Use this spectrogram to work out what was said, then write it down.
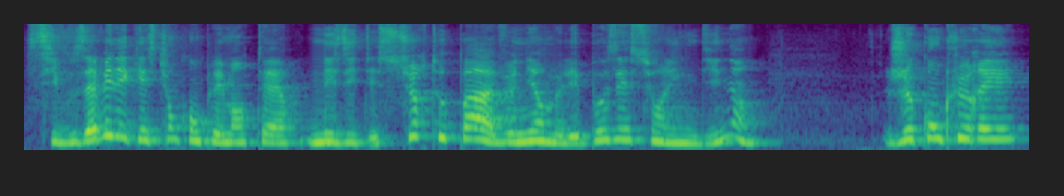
Si vous avez des questions complémentaires, n'hésitez surtout pas à venir me les poser sur LinkedIn. Je conclurai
